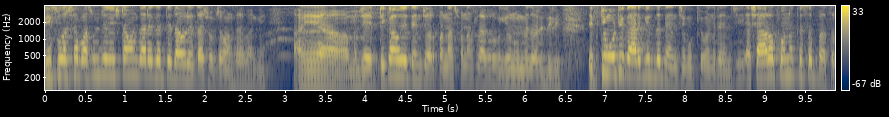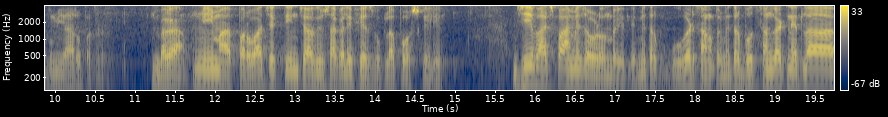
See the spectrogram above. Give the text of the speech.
तीस वर्षापासूनचे निष्ठावान कार्यकर्ते डावलेत अशोक चव्हाण साहेबांनी आणि म्हणजे टीका होती त्यांच्यावर पन्नास पन्नास लाख रुपये घेऊन उमेदवारी दिली. इतकी मोठी कारकीर्द त्यांची मुख्यमंत्र्यांची असे आरोप होणं कसं पाहता तुम्ही या आरोपाकडे? बघा मी मा परवाच एक तीन चार दिवसाखाली फेसबुकला पोस्ट केली. जी भाजपा आम्ही जवळून बघितली. मी तर उघड सांगतो मी तर भूत संघटनेतला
